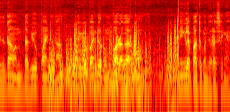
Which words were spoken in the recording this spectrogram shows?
இதுதான் வந்து வியூ பாயிண்ட் தான். இந்த வியூ பாயிண்ட்டு ரொம்ப அழகாக இருக்கும். நீங்களே பார்த்து கொஞ்சம் ரசிங்க.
